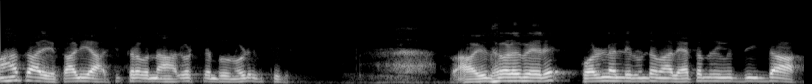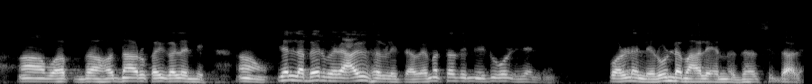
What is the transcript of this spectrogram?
ಮಹಾಕಾಳಿ ಕಾಳಿಯ ಚಿತ್ರವನ್ನು ಜನರು ನೋಡಿರ್ತೀರಿ. ಆಯುಧಗಳು ಬೇರೆ ರುಂಡ ರುಂಡಮಾಲೆ, ಯಾಕಂದರೆ ಇದ್ದ ಹದಿನಾರು ಕೈಗಳಲ್ಲಿ ಎಲ್ಲ ಬೇರೆ ಬೇರೆ ಆಯುಧಗಳಿದ್ದಾವೆ ಮತ್ತು ಅದನ್ನು ಇಟ್ಕೊಂಡಿದೆ ಅಲ್ಲಿ ಕೊರಳಲ್ಲಿ ರುಂಡಮಾಲೆಯನ್ನು ಧರಿಸಿದ್ದಾಳೆ.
